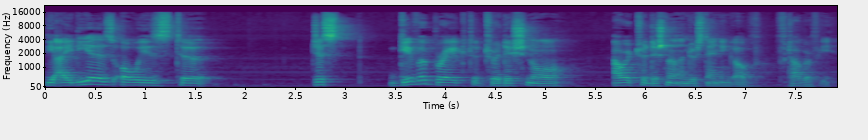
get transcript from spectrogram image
The idea is always to just give a break to traditional our traditional understanding of photography.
